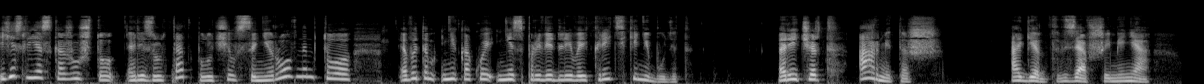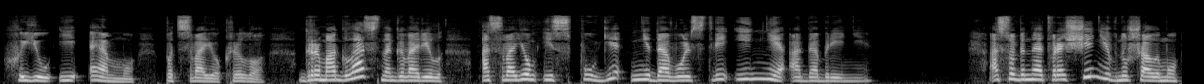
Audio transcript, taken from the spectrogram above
Если я скажу, что результат получился неровным, то в этом никакой несправедливой критики не будет. Ричард Армитаж, агент, взявший меня, Хью и Эмму под свое крыло, громогласно говорил о своем испуге, недовольстве и неодобрении. Особенное отвращение внушал ему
